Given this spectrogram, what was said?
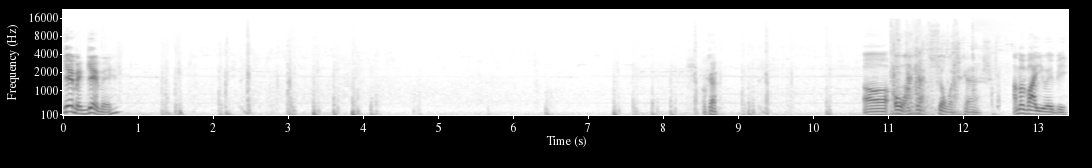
Gimme, gimme. Oh, I got so much cash. I'm gonna buy UAV.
